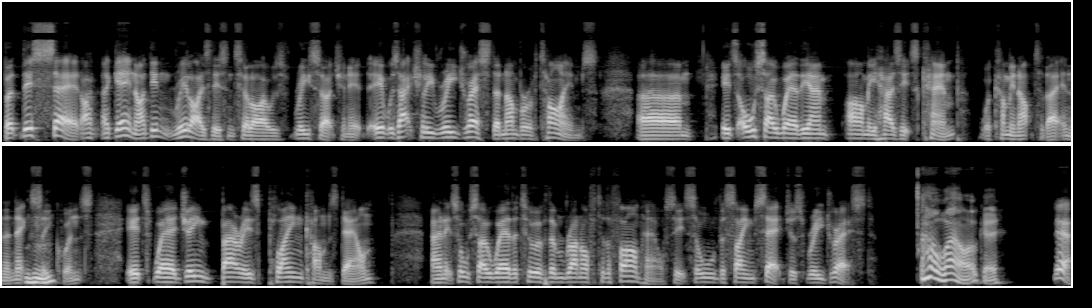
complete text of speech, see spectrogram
But this set, I, again, I didn't realise this until I was researching it. It was actually redressed a number of times. Um, it's also where the am- army has its camp. We're coming up to that in the next sequence. It's where Gene Barry's plane comes down. And it's also where the two of them run off to the farmhouse. It's all the same set, just redressed. Oh, wow. Okay. Yeah.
